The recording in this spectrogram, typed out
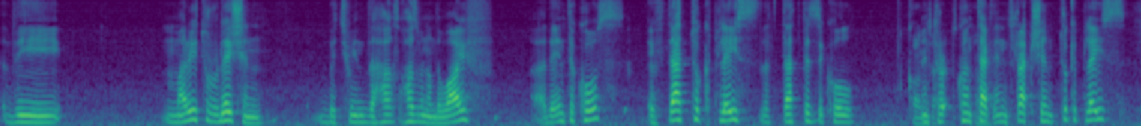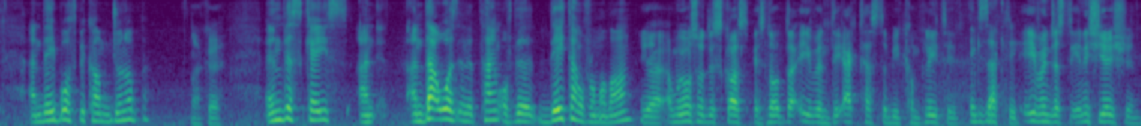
the marital relation between the hus- husband and the wife, uh, the intercourse. If that took place, that, that physical Contact. inter- contact interaction took place, and they both become junub. Okay. In this case, and and that was in the time of the daytime of Ramadan. Yeah, and we also discussed it's not that even the act has to be completed. Exactly, Even just the initiation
